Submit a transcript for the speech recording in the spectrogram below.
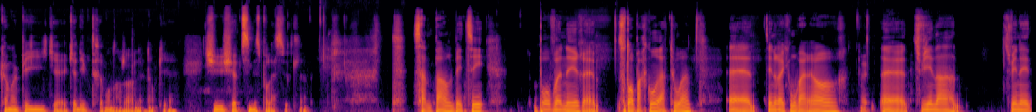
comme un pays qui a, qui a des très bons nageurs. là. Donc, euh, je suis- je suis optimiste pour la suite. Là. Ça me parle. Mais tu sais, pour revenir euh, sur ton parcours à toi, t'es une reconversion. Ouais. Tu viens dans- tu viens d'in-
